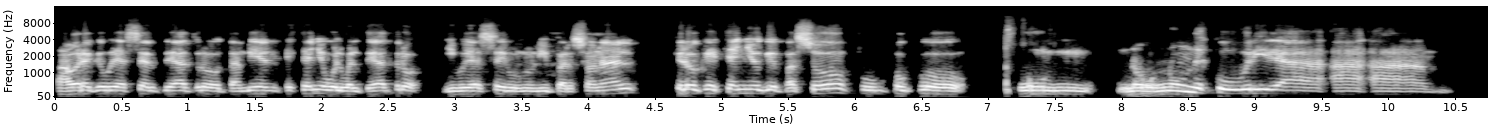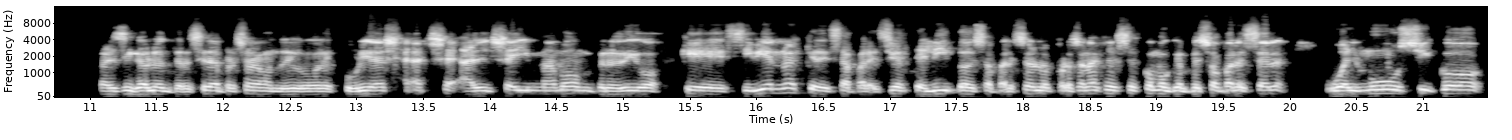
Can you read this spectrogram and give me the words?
ahora que voy a hacer teatro también, este año vuelvo al teatro y voy a hacer un unipersonal. Creo que este año que pasó fue un poco un, no, un descubrir a, parece que hablo en tercera persona cuando digo descubrir al Jay Mamón, pero digo que si bien no es que desapareció este hito, desaparecieron los personajes, es como que empezó a aparecer o el músico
